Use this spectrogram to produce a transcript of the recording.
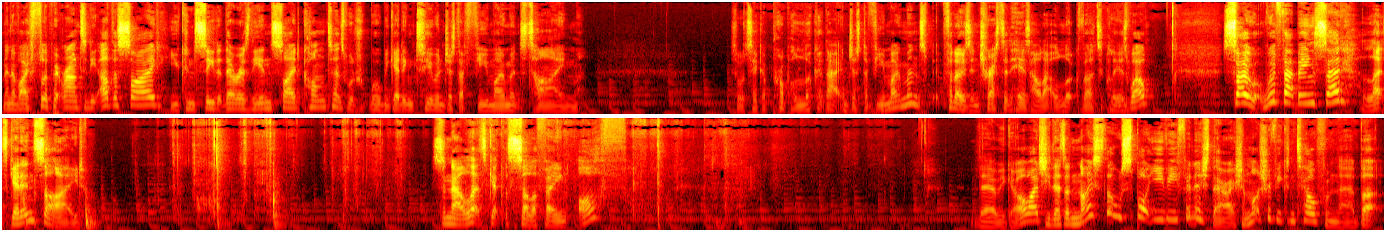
Then if I flip it around to the other side, you can see that there is the inside contents, which we'll be getting to in just a few moments' time. So we'll take a proper look at that in just a few moments. For those interested, here's how that will look vertically as well. So, with that being said, let's get inside. So now let's get the cellophane off. There we go. Oh, actually, there's a nice little spot UV finish there, actually. I'm not sure if you can tell from there, but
